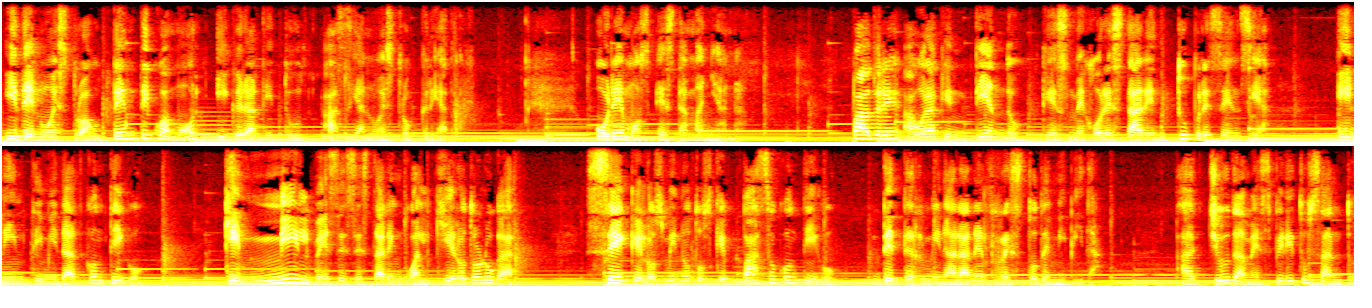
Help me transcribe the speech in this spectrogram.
y de nuestro auténtico amor y gratitud hacia nuestro Creador. Oremos esta mañana. Padre, ahora que entiendo que es mejor estar en tu presencia, en intimidad contigo, que mil veces estar en cualquier otro lugar, sé que los minutos que paso contigo determinarán el resto de mi vida. Ayúdame, Espíritu Santo,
